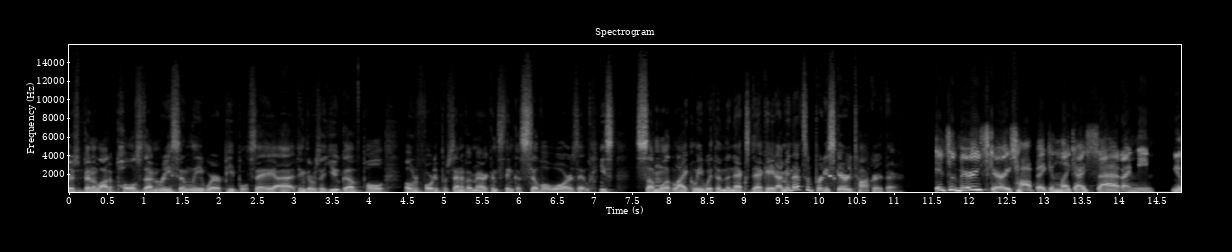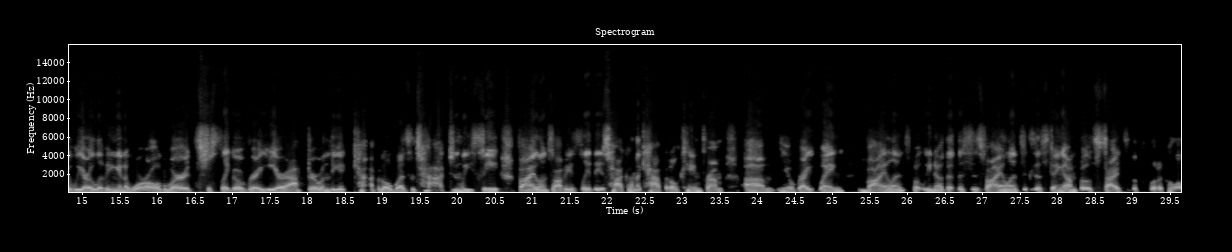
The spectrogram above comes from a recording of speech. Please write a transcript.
There's been a lot of polls done recently where people say, uh, I think there was a YouGov poll, over 40% of Americans think a civil war is at least somewhat likely within the next decade. I mean, that's some pretty scary talk right there. It's a very scary topic. And like I said, I mean, you know, we are living in a world where it's just like over a year after when the Capitol was attacked, and we see violence. Obviously, the attack on the Capitol came from, um, you know, right wing violence, but we know that this is violence existing on both sides of the political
